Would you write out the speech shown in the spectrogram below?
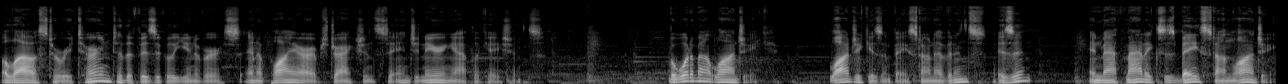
allow us to return to the physical universe and apply our abstractions to engineering applications. But what about logic? Logic isn't based on evidence, is it? And mathematics is based on logic.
